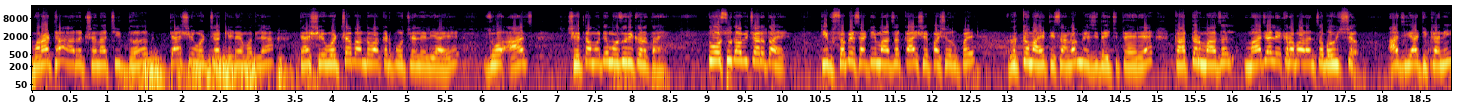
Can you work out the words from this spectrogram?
मराठा आरक्षणाची धग त्या शेवटच्या खेड्यामधल्या त्या शेवटच्या बांधवाकडे पोहोचलेली आहे जो आज शेतामध्ये मजुरी करत आहे. तो सुद्धा विचारत आहे की सभेसाठी माझं काय शेपाशे रुपये रक्कम आहे ती सांगा माझी द्यायची तयारी आहे. का तर माझं माझ्या लेकराबाळांचं भविष्य आज या ठिकाणी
